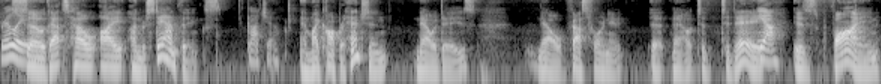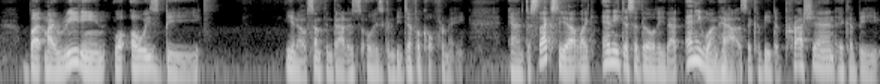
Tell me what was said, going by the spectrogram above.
Really? So that's how I understand things. gotcha. And my comprehension nowadays, now fast forwarding it now to today, Yeah. is fine. But my reading will always be, you know, something that is always going to be difficult for me. And dyslexia, like any disability that anyone has, it could be depression, it could be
